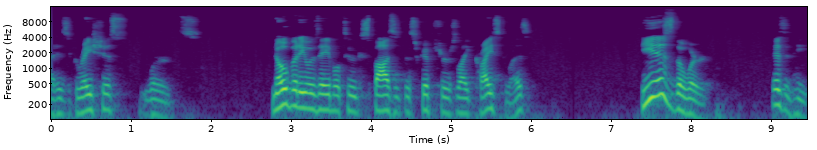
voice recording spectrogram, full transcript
at his gracious words. Nobody was able to exposit the scriptures like Christ was. He is the Word, isn't he?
